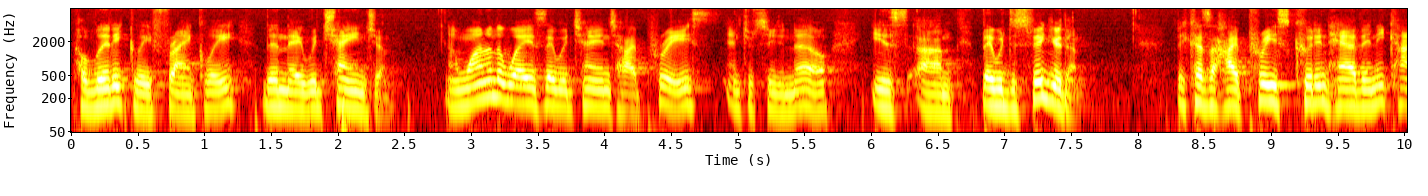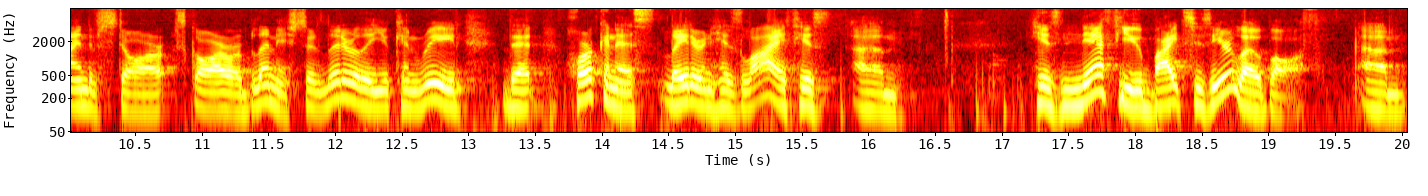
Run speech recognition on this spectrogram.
politically, frankly. Then they would change him. And one of the ways they would change high priests, interesting to know, is um, they would disfigure them because a high priest couldn't have any kind of star, scar or blemish. So literally, you can read that Hyrcanus, later in his life, his, um, his nephew bites his earlobe off um,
